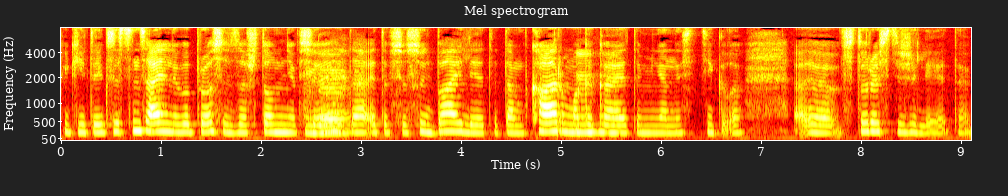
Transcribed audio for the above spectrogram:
какие-то экзистенциальные вопросы, за что мне все да. это, это все судьба или это там карма mm-hmm. какая-то меня настигла э, в сто раз тяжелее так.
